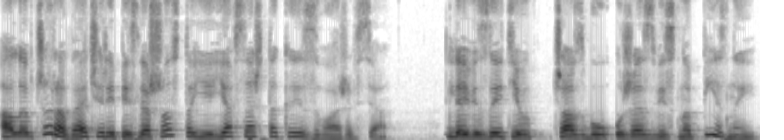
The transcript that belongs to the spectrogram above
Але вчора ввечері після шостої я все ж таки зважився. Для візитів час був уже, звісно, пізний,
